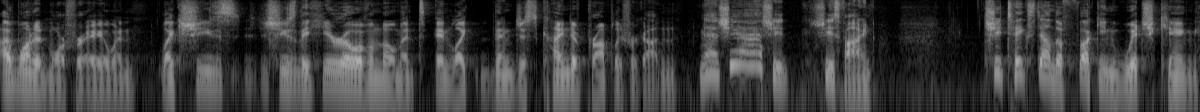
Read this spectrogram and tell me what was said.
I wanted more for Eowyn. Like she's she's the hero of a moment, and like then just kind of promptly forgotten. Yeah, she yeah, she she's fine. She takes down the fucking Witch King.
